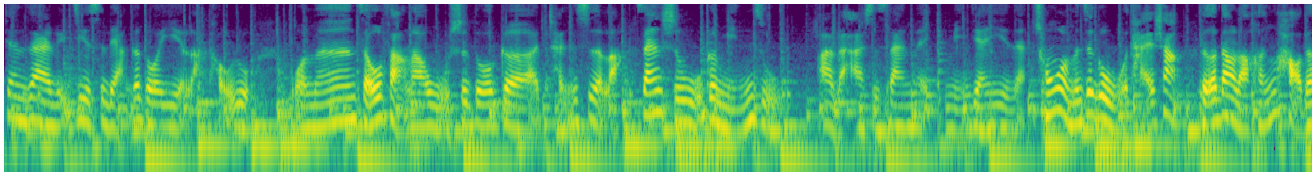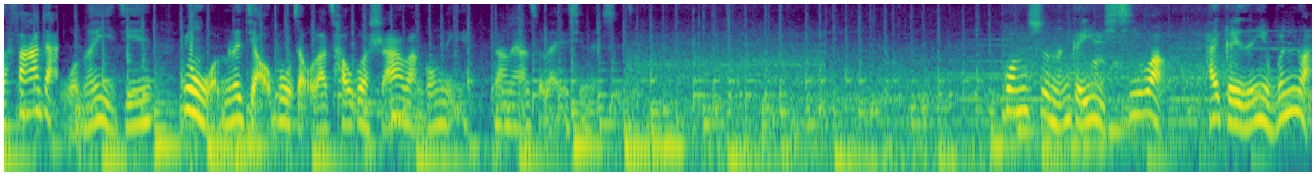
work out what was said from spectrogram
现在累计是两个多亿了投入，我们走访了五十多个城市了，三十五个民族，二百二十三位民间艺人，从我们这个舞台上得到了很好的发展。我们已经用我们的脚步走了超过十二万公里，丈量出来一个新的世界。光是能给予希望。还给人以温暖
